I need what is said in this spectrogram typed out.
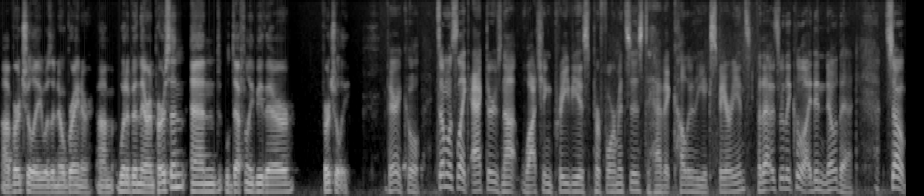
Uh, virtually was a no-brainer. Um, would have been there in person, and will definitely be there virtually. Very cool. It's almost like actors not watching previous performances to have it color the experience, but that was really cool. I didn't know that. So,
